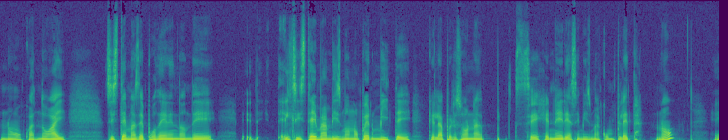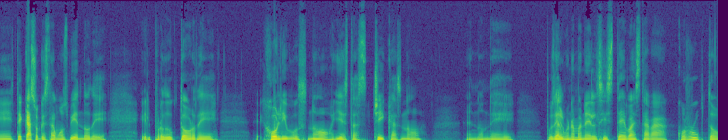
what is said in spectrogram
¿no? Cuando hay sistemas de poder en donde el sistema mismo no permite que la persona se genere a sí misma completa. ¿no? Este caso que estamos viendo de el productor de Hollywood, ¿no? Y estas chicas, ¿no? En donde pues de alguna manera el sistema estaba corrupto.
